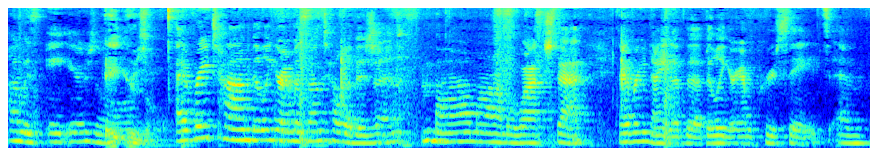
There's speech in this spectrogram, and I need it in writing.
I was eight years old. Eight years old. Every time Billy Graham was on television, my mom would watch that every night of the Billy Graham Crusades. And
